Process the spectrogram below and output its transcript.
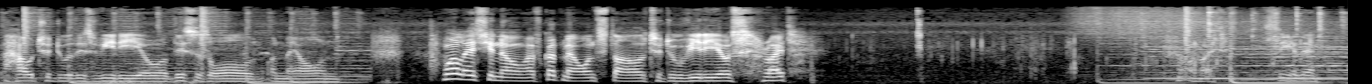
how to do this video. This is all on my own well, as you know, I've got my own style to do videos, right? Alright, see you then.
